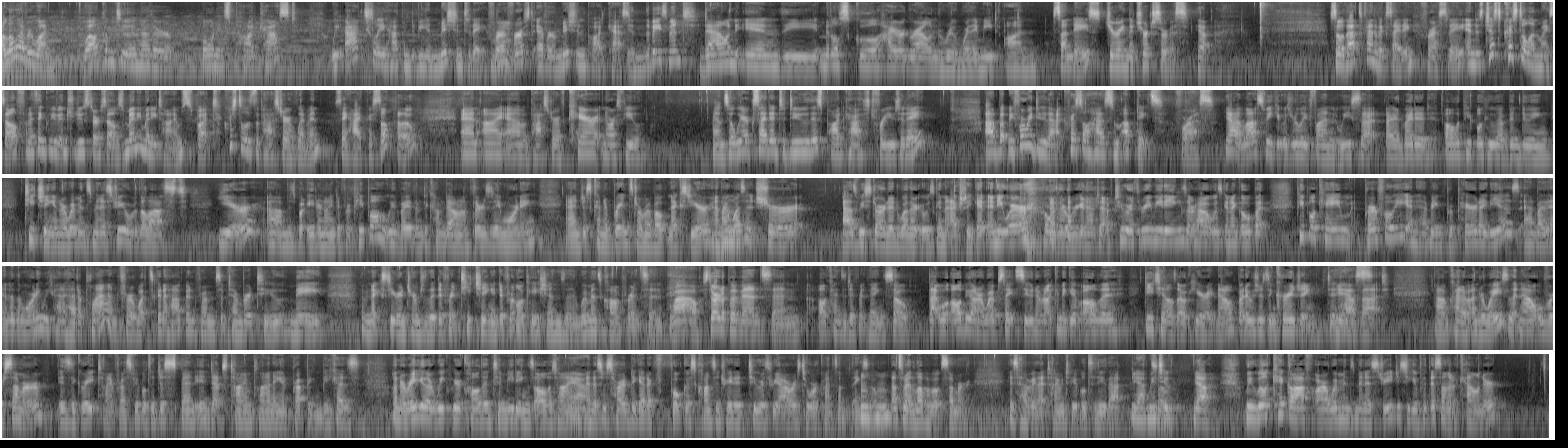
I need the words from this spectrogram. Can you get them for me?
Hello, everyone. Welcome to another bonus podcast. We actually happen to be in mission today for our mm. first ever mission podcast in the basement. down in the middle school higher ground room where they meet on Sundays during the church service. Yeah. So that's kind of exciting for us today. And it's just Crystal and myself. And I think we've introduced ourselves many, many times. But Crystal is the pastor of women. Say hi, Crystal. Hello. And I am a pastor of care at Northview. And so we're excited to do this podcast for you today. Uh, but before we do that, Crystal has some updates for us. Yeah, last week it was really fun. We set I invited all the people who have been doing teaching in our women's ministry over the last year. Um, there's about eight or nine different people. We invited them to come down on Thursday morning and just kind of brainstorm about next year. And I wasn't sure as we started whether it was going to actually get anywhere or whether we are going to have to have two or three meetings or how it was going to go. But people came prayerfully and having prepared ideas. And by the end of the morning, we kind of had a plan for what's going to happen from September to May of next year in terms of the different teaching and different locations and women's conference and Wow. startup events and all kinds of different things. So that will all be on our website soon. I'm not going to give all the details out here right now, but it was just encouraging to Yes. have that um, kind of underway so that now over summer is a great time for us to be able to just spend in-depth time planning and prepping because on a regular week we are called into meetings all the time Yeah. and it's just hard to get a focused concentrated two or three hours to work on something so Mm-hmm. that's what i love about summer is having that time to be able to do that Yeah, me So, too. yeah we will kick off our women's ministry just so you can put this on the calendar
